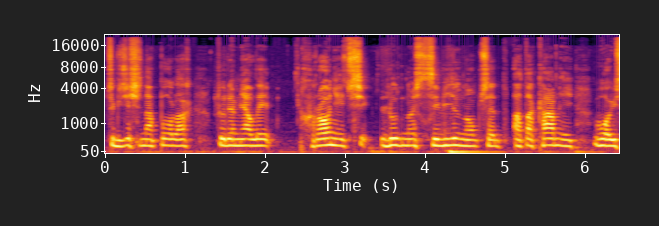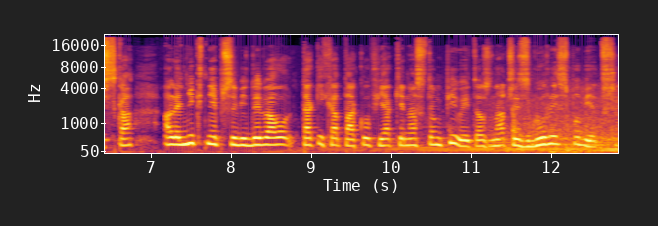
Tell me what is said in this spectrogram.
czy gdzieś na polach, które miały chronić ludność cywilną przed atakami wojska, ale nikt nie przewidywał takich ataków, jakie nastąpiły, to znaczy z góry, z powietrza.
